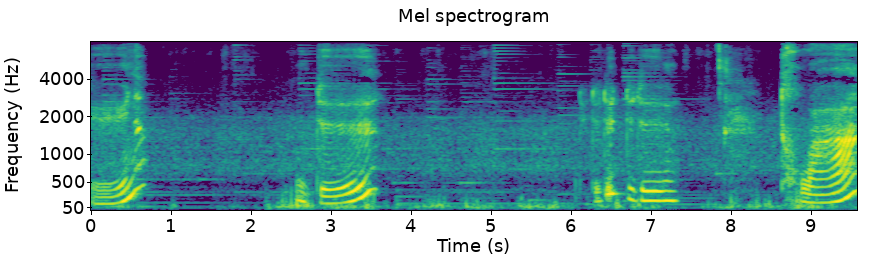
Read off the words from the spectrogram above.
Une, deux, 3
